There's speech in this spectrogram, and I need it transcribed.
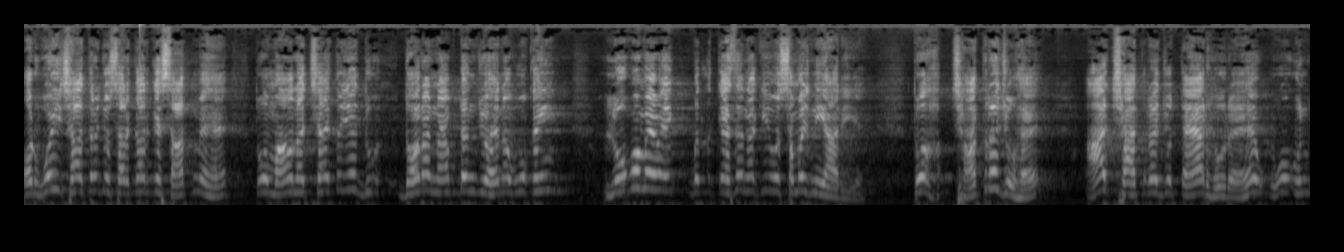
और वही छात्र जो सरकार के साथ में है तो माहौल अच्छा है तो ये दोहरा नापदंड जो है ना, वो कहीं लोगों में एक मतलब कैसे ना कि वो समझ नहीं आ रही है। तो छात्र जो है, आज छात्र जो तैयार हो रहे हैं, वो उन,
